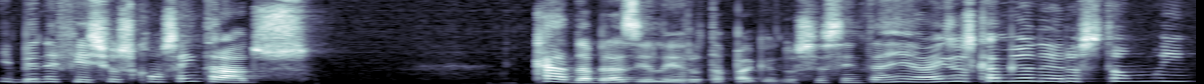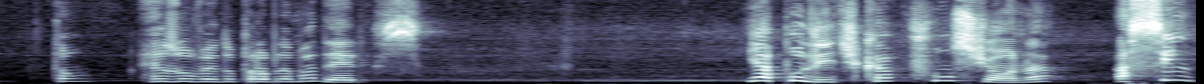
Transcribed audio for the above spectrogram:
e benefícios concentrados. Cada brasileiro está pagando 60 reais e os caminhoneiros estão resolvendo o problema deles. E a política funciona assim.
